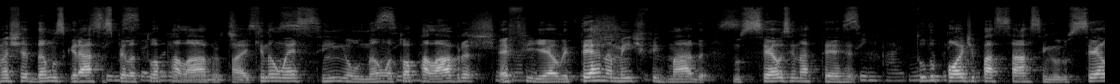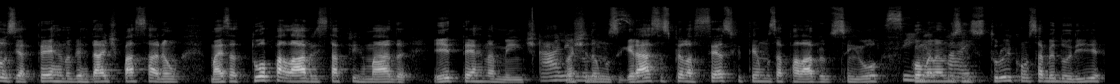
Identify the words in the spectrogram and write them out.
nós te damos graças sim, pela Senhor, tua palavra, Pai, que não é sim ou não, sim. a tua palavra é fiel, eternamente firmada nos céus e na terra. Sim, pai, Tudo obrigado. pode passar, Senhor, os céus e a terra, na verdade, passarão, mas a tua palavra está firmada eternamente. Aleluia. Nós te damos graças pelo acesso que temos à palavra do Senhor, sim, como ela pai. nos instrui com sabedoria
